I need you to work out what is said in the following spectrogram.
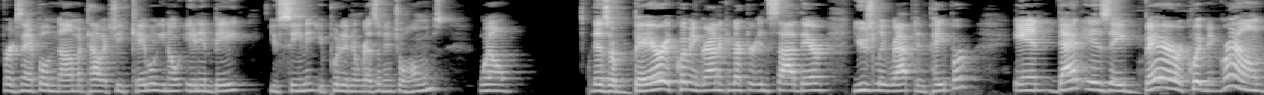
For example, non-metallic sheath cable, you know, NMB, you've seen it, you put it in residential homes. Well, there's a bare equipment grounded conductor inside there, usually wrapped in paper. And that is a bare equipment ground,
